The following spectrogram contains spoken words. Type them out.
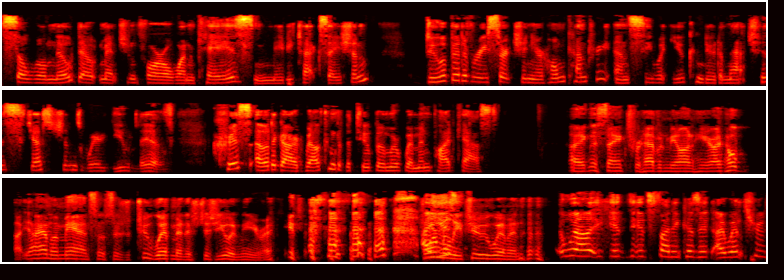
so we'll no doubt mention 401ks, maybe taxation do a bit of research in your home country and see what you can do to match his suggestions where you live. Chris Odegaard, welcome to the Two Boomer Women podcast. Hi, Agnes. Thanks for having me on here. I hope I am a man, so if there's two women, it's just you and me, right? Formerly used, two women. well, it, it's funny because it, I went through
